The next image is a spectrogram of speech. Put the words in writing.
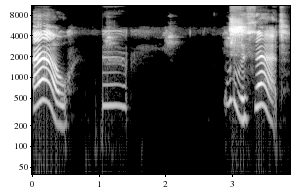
Ow! Uh, what was that?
